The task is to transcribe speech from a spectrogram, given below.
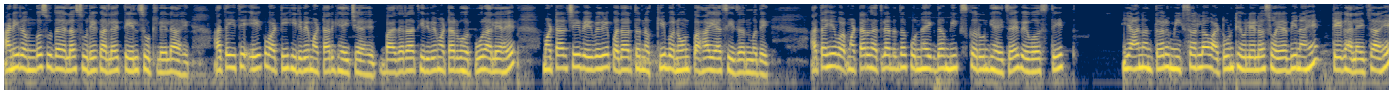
आणि रंगसुद्धा याला सुरेख आला आहे तेल सुटलेलं आहे. आता इथे एक वाटी हिरवे मटार घ्यायचे आहेत. बाजारात हिरवे मटार भरपूर आले आहेत. मटारचे वेगवेगळे पदार्थ नक्की बनवून पहा या सीझनमध्ये आता हे मटार घातल्यानंतर पुन्हा एकदा मिक्स करून घ्यायचं आहे व्यवस्थित. यानंतर मिक्सरला वाटून ठेवलेलं सोयाबीन आहे ते घालायचं आहे.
